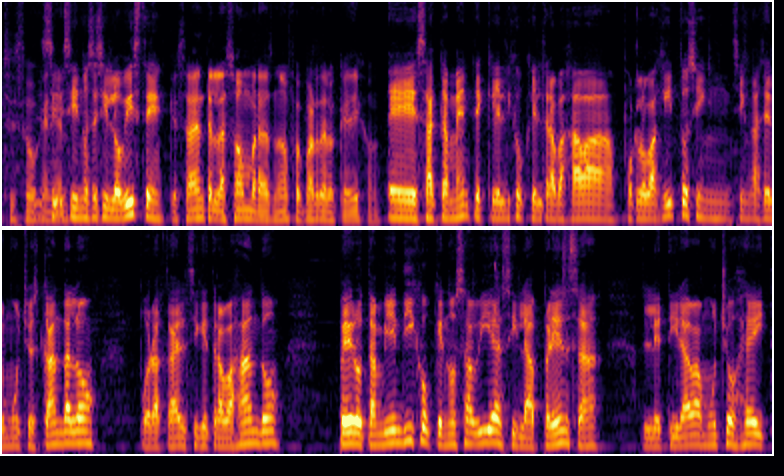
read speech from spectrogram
Sí, sí, no sé si lo viste. Que estaba entre las sombras, ¿no? Fue parte de lo que dijo. Eh, Exactamente, que él dijo que él trabajaba por lo bajito, sin, sin hacer mucho escándalo. Por acá él sigue trabajando. Pero también dijo que no sabía si la prensa le tiraba mucho hate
